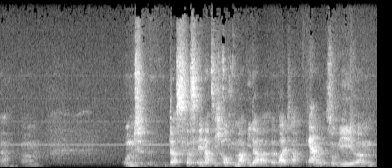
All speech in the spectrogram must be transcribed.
Ja, ähm, und das, das ändert sich auch immer wieder äh, weiter. Ja. Ne? So wie ähm,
